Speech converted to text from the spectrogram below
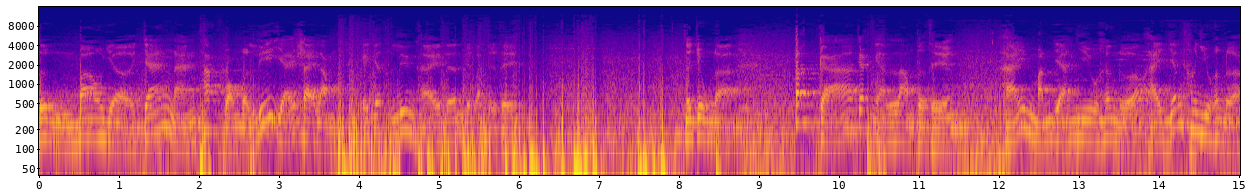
Đừng bao giờ chán nản, thất vọng và lý giải sai lầm, cái chết liên hệ đến việc làm từ thiện. Nói chung là tất cả các nhà làm từ thiện hãy mạnh dạn nhiều hơn nữa, hãy dấn thân nhiều hơn nữa.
